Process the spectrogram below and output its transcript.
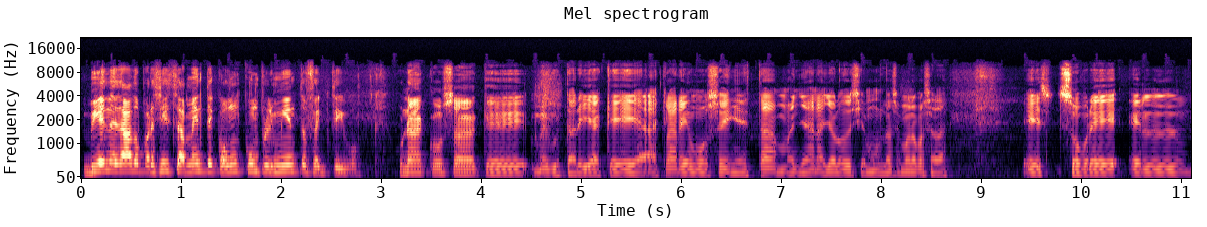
viene dado precisamente con un cumplimiento efectivo. Una cosa que me gustaría que aclaremos en esta mañana, ya lo decíamos la semana pasada, es sobre el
